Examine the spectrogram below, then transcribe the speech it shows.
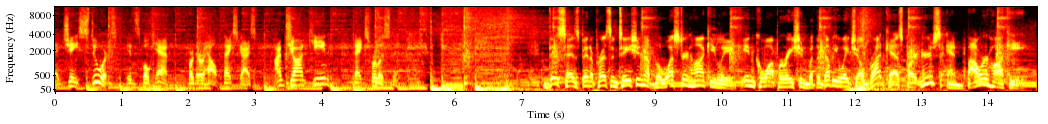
and Jay Stewart in Spokane for their help. Thanks, guys. I'm John Keane. Thanks for listening. This has been a presentation of the Western Hockey League in cooperation with the WHL broadcast partners and Bauer Hockey.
